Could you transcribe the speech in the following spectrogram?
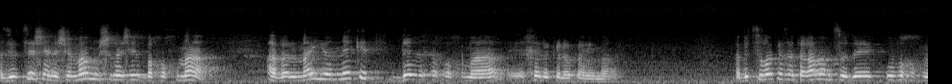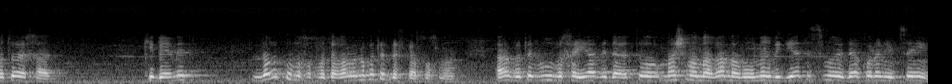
אז יוצא שהנשמה מושרשת בחוכמה, אבל מה היא יונקת דרך החוכמה? חלק אלוקה ממעל. בצורה כזאת הרמב"ם צודק, הוא בחוכמתו אחד. כי באמת, לא רק הוא בחוכמתו, הרמב"ם לא כותב דווקא על חוכמה. הרמב"ם כותב הוא בחייו ודעתו, משמע מהרמב"ם, הוא אומר בידיעת עצמו ידע כל הנמצאים.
